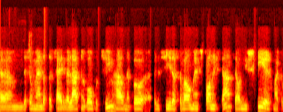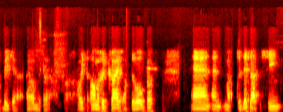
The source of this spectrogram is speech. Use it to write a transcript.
Um, dus op het moment dat we zeiden, we laten een robot zien, halen naar boven, dan zie je dat ze wel met spanning staan. Wel nieuwsgierig, maar toch een beetje uh, met allemaal gekruist achterover. En, en, maar als we dit laten zien,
